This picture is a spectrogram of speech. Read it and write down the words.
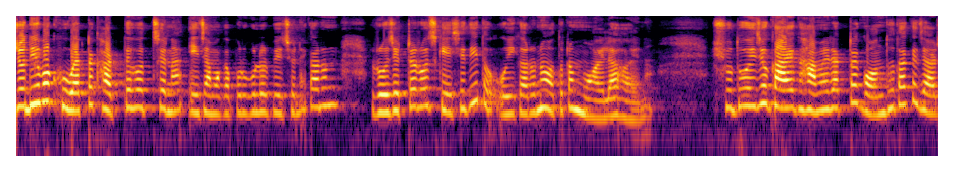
যদিও বা খুব একটা খাটতে হচ্ছে না এই জামা কাপড়গুলোর পেছনে, কারণ রোজেরটা রোজ কেচে দিই তো, ওই কারণে অতটা ময়লা হয় না। শুধু ওই যে গায়ে ঘামের একটা গন্ধ থাকে, যার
